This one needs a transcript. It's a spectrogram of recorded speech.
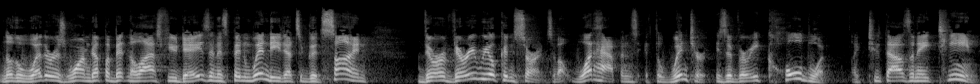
Though the weather has warmed up a bit in the last few days and it's been windy, that's a good sign. There are very real concerns about what happens if the winter is a very cold one, like 2018,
